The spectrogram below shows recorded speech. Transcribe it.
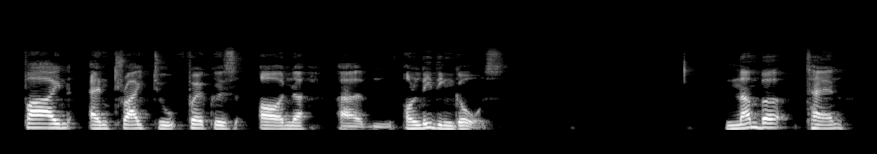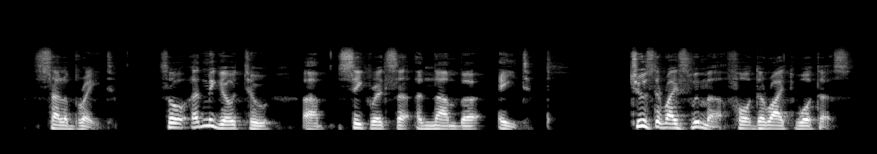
find and try to focus on um, on leading goals. Number 10, celebrate. So let me go to uh, secrets uh, number 8. Choose the right swimmer for the right waters,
